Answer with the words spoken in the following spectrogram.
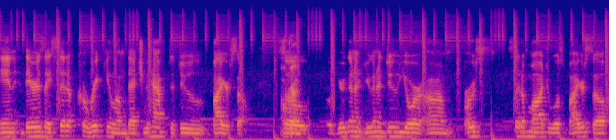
and there is a set of curriculum that you have to do by yourself. So, so you're gonna you're gonna do your um, first set of modules by yourself.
